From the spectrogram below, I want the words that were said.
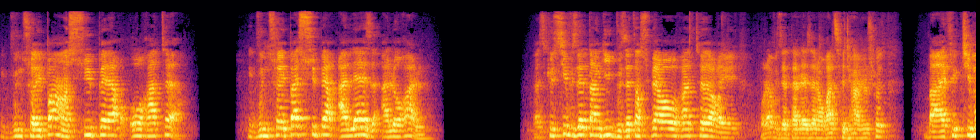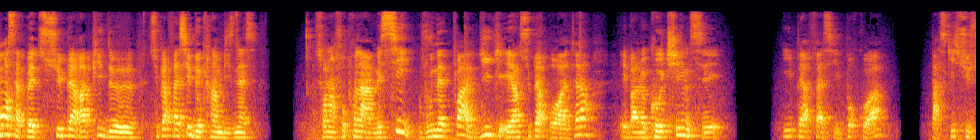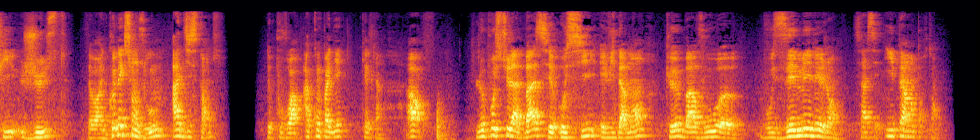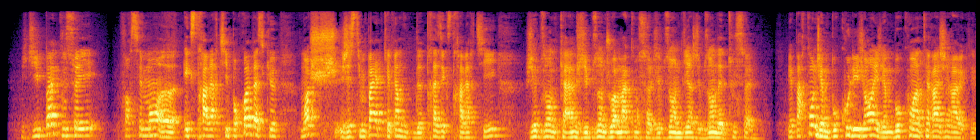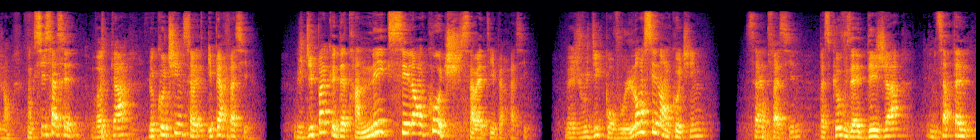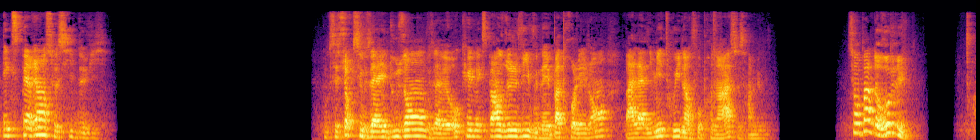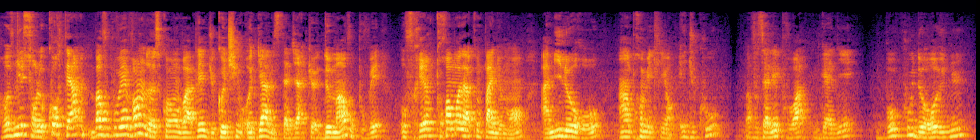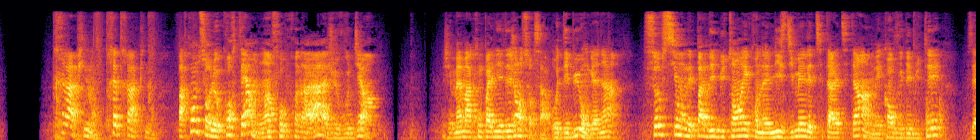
Que vous ne soyez pas un super orateur. Et que vous ne soyez pas super à l'aise à l'oral. Parce que si vous êtes un geek, vous êtes un super orateur et voilà, vous êtes à l'aise à l'oral, ça veut dire la même chose. Bah effectivement, ça peut être super rapide, super facile de créer un business sur l'infopreneur. Mais si vous n'êtes pas geek et un super orateur, et eh ben le coaching c'est hyper facile. Pourquoi? Parce qu'il suffit juste d'avoir une connexion Zoom à distance, de pouvoir accompagner quelqu'un. Alors, le postulat de base, c'est aussi évidemment que bah, vous, euh, vous aimez les gens. Ça, c'est hyper important. Je dis pas que vous soyez forcément euh, extraverti. Pourquoi? Parce que moi, j'estime pas être quelqu'un de très extraverti. J'ai besoin de calme, j'ai besoin de jouer à ma console, j'ai besoin de lire, j'ai besoin d'être tout seul. Mais par contre, j'aime beaucoup les gens et j'aime beaucoup interagir avec les gens. Donc si ça c'est votre cas, le coaching, ça va être hyper facile. Je dis pas que d'être un excellent coach, ça va être hyper facile. Mais je vous dis que pour vous lancer dans le coaching, ça va être facile parce que vous avez déjà une certaine expérience aussi de vie. Donc c'est sûr que si vous avez 12 ans, vous n'avez aucune expérience de vie, vous n'avez pas trop les gens, bah à la limite, oui, l'infoprenariat, ce sera mieux. Si on parle de revenus, revenus sur le court terme, bah vous pouvez vendre ce qu'on va appeler du coaching haut de gamme, c'est-à-dire que demain, vous pouvez offrir 3 mois d'accompagnement à 1000 euros à un premier client. Et du coup, bah, vous allez pouvoir gagner beaucoup de revenus très rapidement, très très rapidement. Par contre, sur le court terme, l'infoprenariat, je vais vous le dire, hein, j'ai même accompagné des gens sur ça. Au début, on gagne rien. Sauf si on n'est pas débutant et qu'on a une liste d'emails, etc., etc. Mais quand vous débutez,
